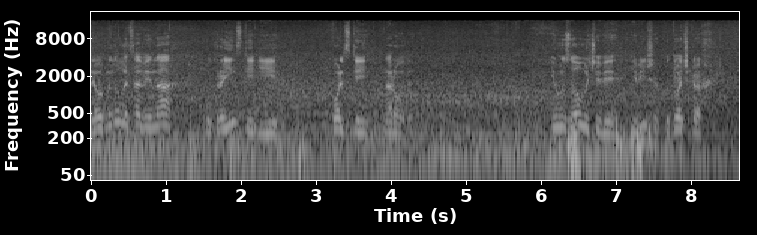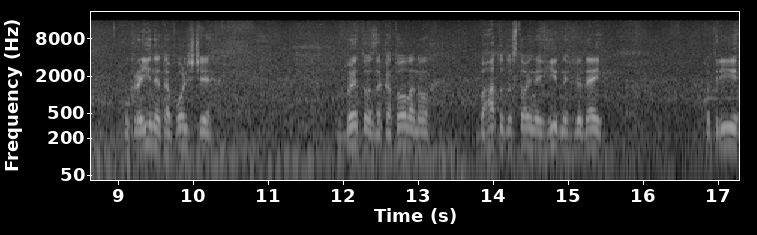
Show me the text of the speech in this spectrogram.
Не обминула ця війна український і польський народи. І у Золочеві, і в інших куточках України та Польщі вбито, закатовано багато достойних, гідних людей, котрі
